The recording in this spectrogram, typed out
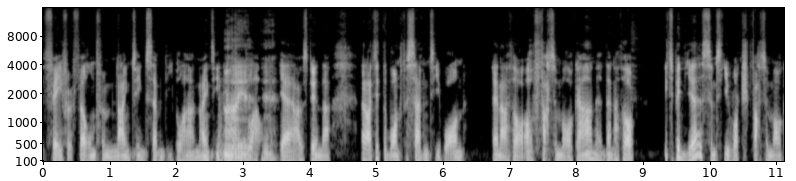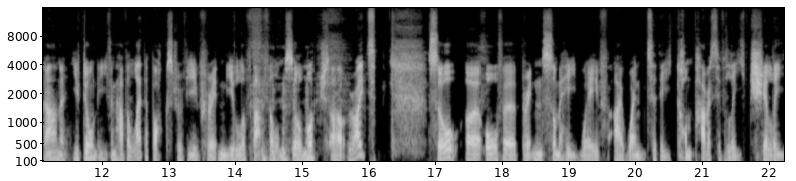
favorite film from 1970 blah, 1950 Ah, yeah, blah. yeah. I was doing that, and I did the one for 71, and I thought, oh, Fata Morgana, and then I thought. It's been years since you watched Fata Morgana. You don't even have a letterboxd review for it, and you love that film so much. So, right, so, uh, over Britain's summer heat wave, I went to the comparatively chilly,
